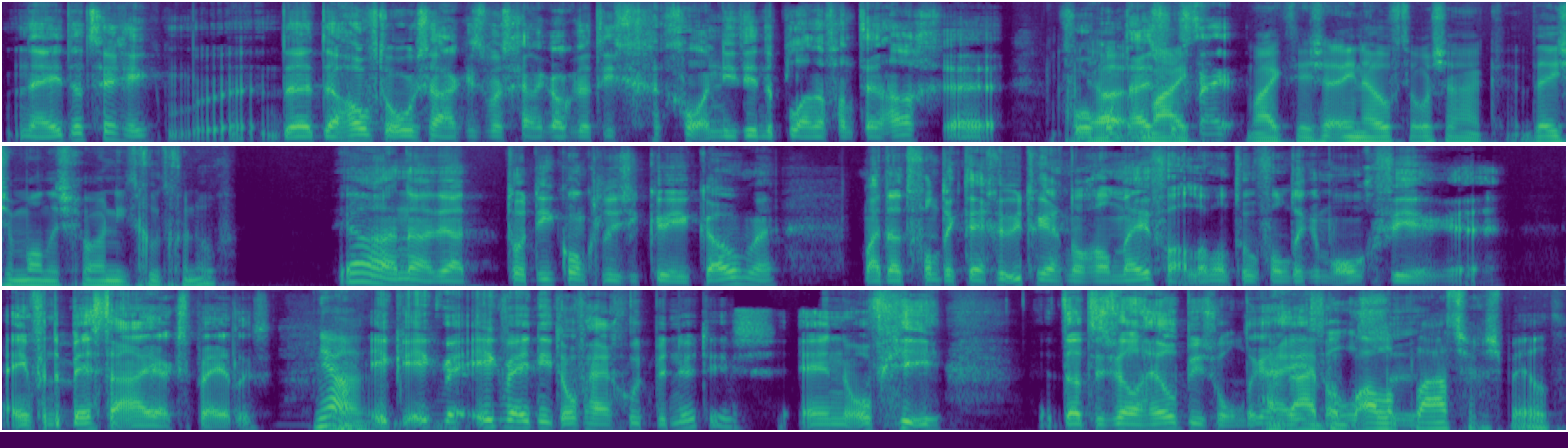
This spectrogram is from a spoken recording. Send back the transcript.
nee, dat zeg ik. De, de hoofdoorzaak is waarschijnlijk ook dat hij gewoon niet in de plannen van Ten Hag eh voorkomt. Ja, hij Mike, vijf- Mike, het is één hoofdoorzaak. Deze man is gewoon niet goed genoeg. ja, nou ja, tot die conclusie kun je komen. Maar dat vond ik tegen Utrecht nogal meevallen, want toen vond ik hem ongeveer eh, een van de beste Ajax-spelers. Ja. Ik, ik, ik weet niet of hij goed benut is en of hij. Dat is wel heel bijzonder. Hij, heeft op als, alle eh, plaatsen gespeeld.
